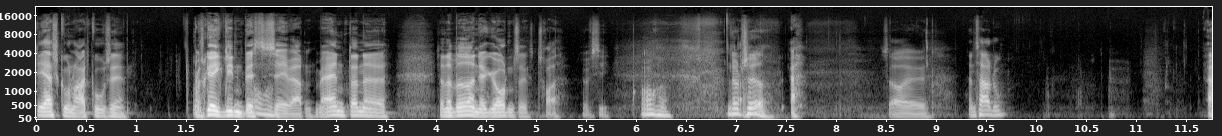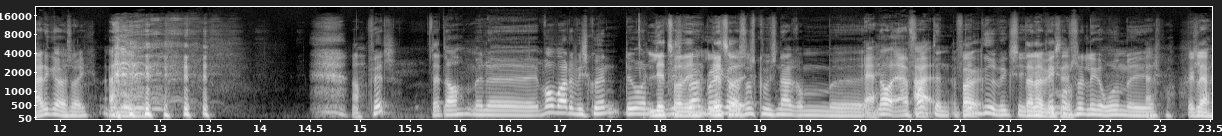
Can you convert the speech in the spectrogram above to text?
Det er sgu en ret god serie. Måske ikke lige den bedste Okay. serie i verden, men den er, den er bedre, end jeg gjorde den til, tror jeg, jeg vil sige. Okay. Noteret. Så øh, den tager du. Ja, det gør jeg så ikke. Men, øh, Nå. Fedt. Fedt. Nå, men øh, hvor var det, vi skulle hen? Det var en, Lidt vi skulle en breaker, og så skulle vi snakke om... Øh, Ja. Nå, ja, fuck Ej, den. fuck- Den gider vi ikke se. den har vi den ikke må du ligge og med, Ja. Jesper. Beklager.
